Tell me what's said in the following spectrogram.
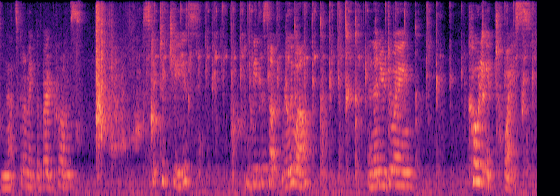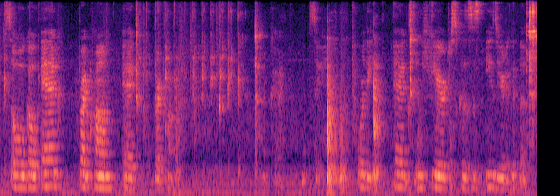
And that's going to make the breadcrumbs stick to the cheese. You beat this up really well. And then you're doing, coating it twice. So we'll go egg, breadcrumb, egg, breadcrumb. Okay, let's see. Pour the eggs in here just because this is easier to get the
